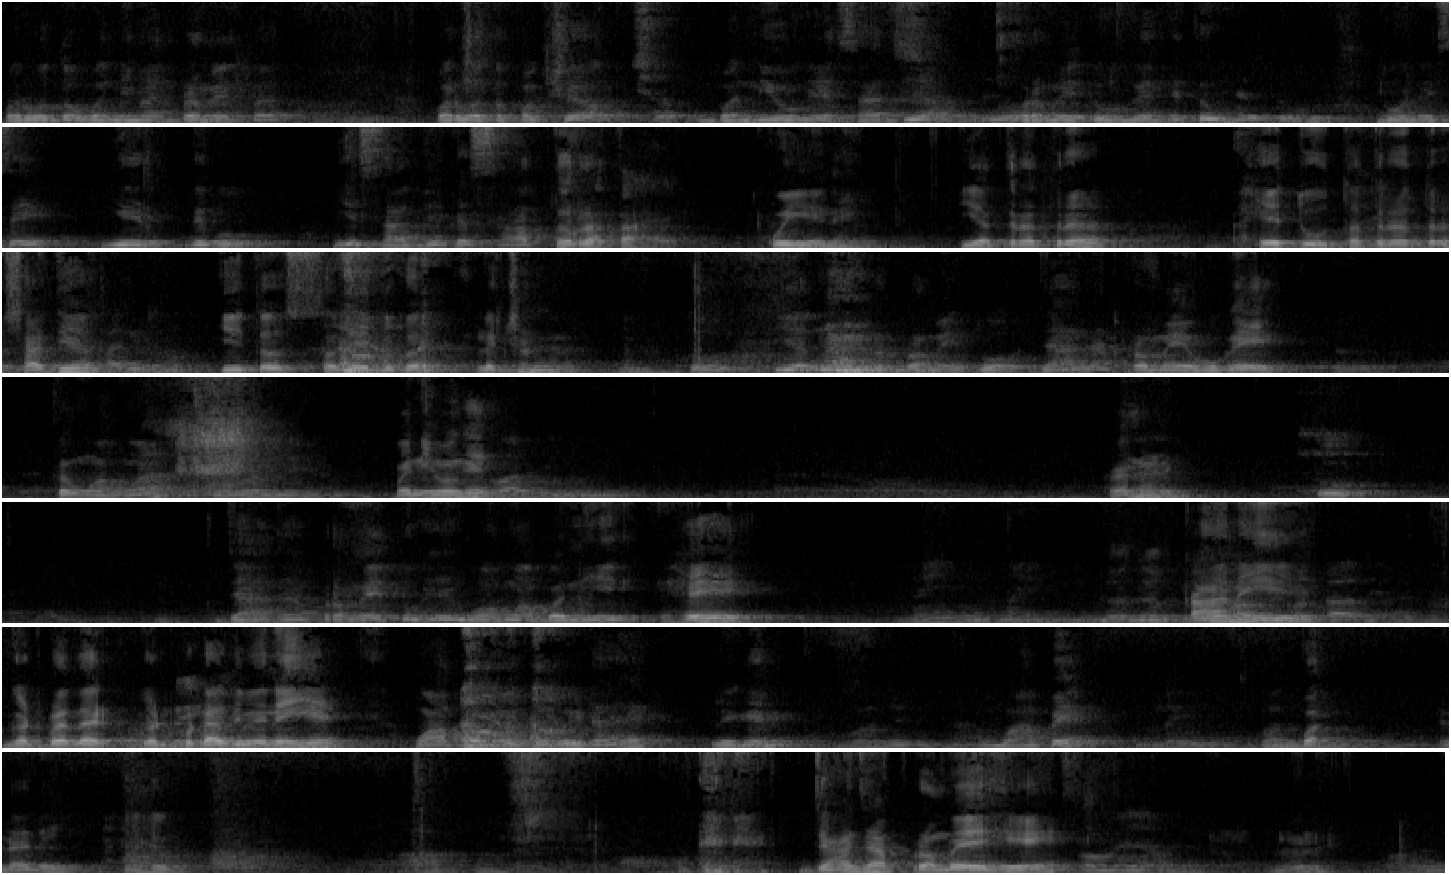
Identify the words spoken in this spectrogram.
पर्वतो बनीमान प्रमेय पर पर्वत पक्ष बनी हो गया साध्य, प्रमेय तो हो गया हेतु। तो होने से ये देखो, ये साध्य का साथ तो रहता है, कोई ये नहीं। ये अत्र अत्र हेतु तत्र अत्र साध्य, ये तो सदहेतु का लक्षण है ना। तो ये अत्र अत्र प्रमेय तो जहाँ जहाँ प्रमेय हो गए तो वहाँ वहाँ बनी होंगे। है ना तो जहाँ जहाँ प्रमेय तो है वहाँ वहाँ बनी है? कहा नहीं है? घटपटा घटपटादि में नहीं है? वहाँ प्रमेय तो बैठा है लेकिन वहाँ पे नहीं नहीं। जहाँ जहाँ प्रमेय है।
